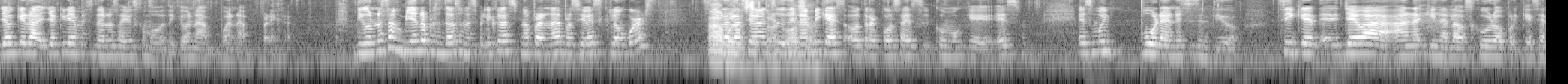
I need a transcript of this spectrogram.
yo, quiero, yo quería mencionarlos a ellos como de que una buena pareja. Digo, no están bien representados en las películas, no para nada, pero si ves Clone Wars, su Ah, bueno, relación, otra su cosa. dinámica es otra cosa, es como que es, es muy pura en ese sentido. Sí que eh, lleva a Anakin al lado oscuro porque se,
